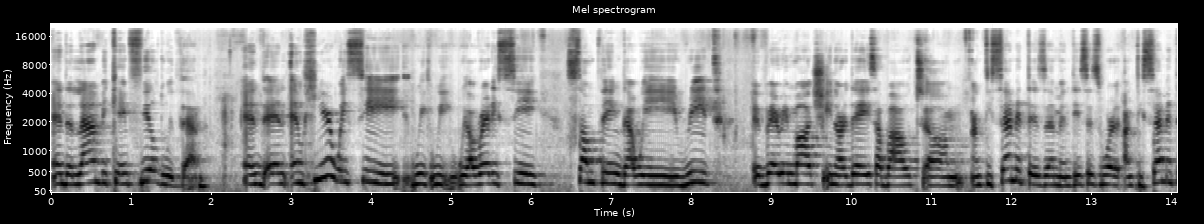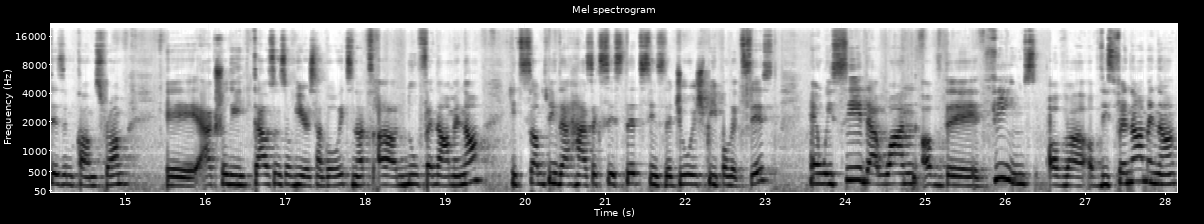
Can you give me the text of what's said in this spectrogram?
and the land became filled with them. And, and, and here we see, we, we, we already see something that we read very much in our days about um, anti-Semitism, and this is where anti-Semitism comes from. Uh, actually, thousands of years ago, it's not a new phenomenon. It's something that has existed since the Jewish people exist, and we see that one of the themes of uh, of this phenomena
